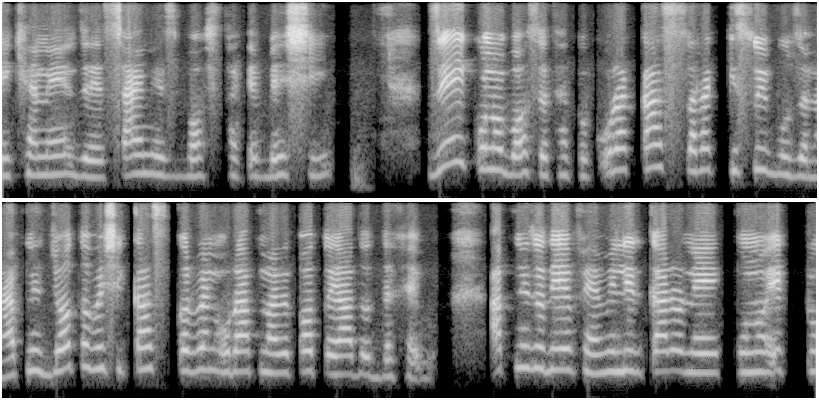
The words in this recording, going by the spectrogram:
এইখানে যে চাইনিজ বস থাকে বেশি, যেই কোনো বসে থাকুক ওরা কাজ ছাড়া কিছুই বুঝে না। আপনি যত বেশি কাজ করবেন ওরা আপনারে ততই আদর দেখাইব। আপনি যদি ফ্যামিলির কারণে কোনো একটু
